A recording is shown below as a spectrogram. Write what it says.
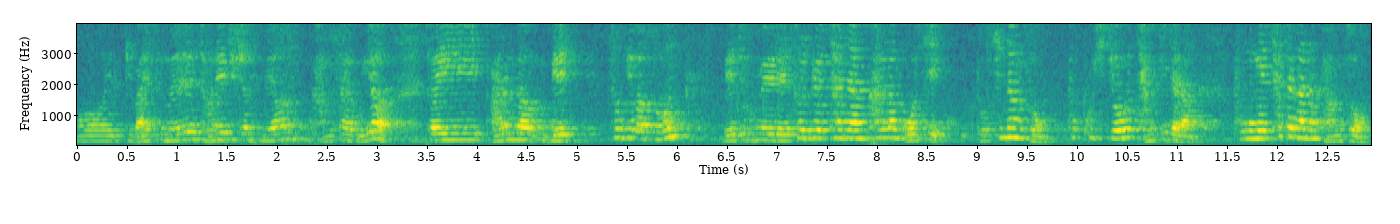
어, 이렇게 말씀을 전해 주셨으면 감사하고요. 저희 아름다운 매, 성교 방송은 매주 금요일에 설교 찬양 칼럼 50, 또 신앙송, 토크쇼, 장기자랑, 부흥에 찾아가는 방송,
